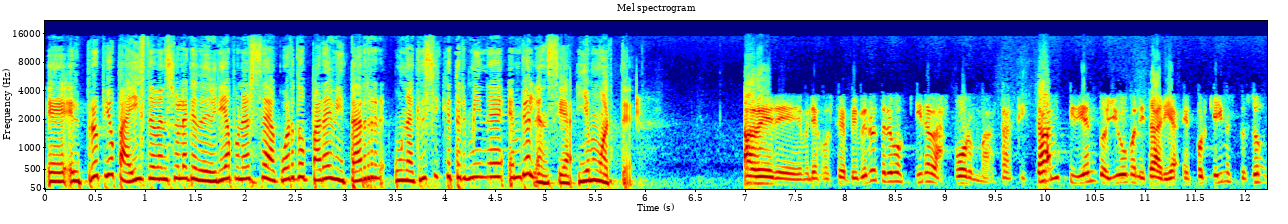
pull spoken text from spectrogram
eh, el propio país de Venezuela que debería ponerse de acuerdo para evitar una crisis que termine en violencia y en muerte? A ver, eh, María José, primero tenemos que ir a la forma. O sea, si están pidiendo ayuda humanitaria es porque hay una situación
